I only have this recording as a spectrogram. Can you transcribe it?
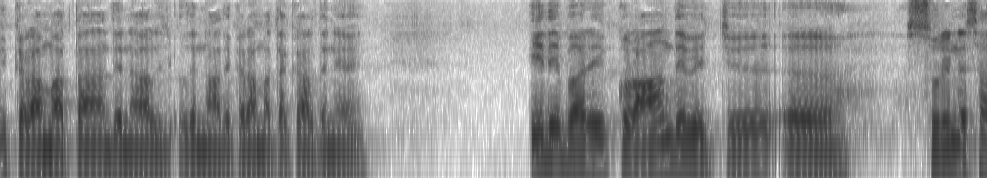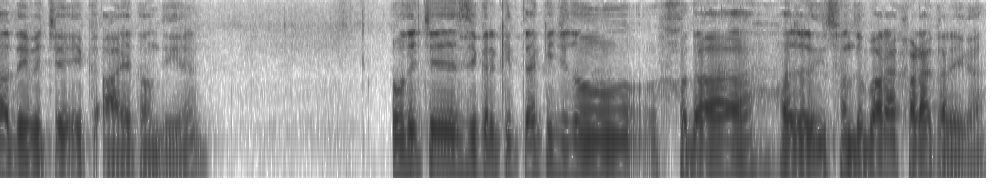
ਇਹ ਕਰਾਮਾਤਾਂ ਦੇ ਨਾਲ ਉਹਦੇ ਨਾਂ ਦੇ ਕਰਾਮਾਤਾਂ ਕਰਦੇ ਨੇ। ਇਹਦੇ ਬਾਰੇ ਕੁਰਾਨ ਦੇ ਵਿੱਚ ਅਹ, ਸੂਰੇ ਨਸਾ ਦੇ ਵਿੱਚ ਇੱਕ ਆਇਤ ਆਉਂਦੀ ਹੈ। ਉਹਦੇ 'ਚ ਜ਼ਿਕਰ ਕੀਤਾ ਕਿ ਜਦੋਂ ਖੁਦਾ ਹਜ਼ਰਤ ਈਸਾ ਨੂੰ ਦੁਬਾਰਾ ਖੜਾ ਕਰੇਗਾ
